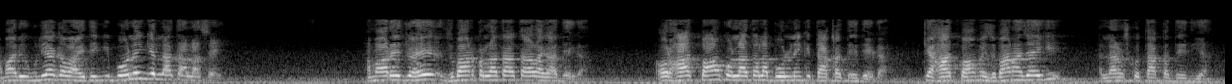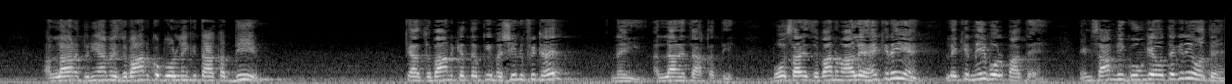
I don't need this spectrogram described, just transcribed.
ہماری انگلیاں گواہی دیں گی بولیں گے اللہ تعالیٰ سے۔ ہمارے جو ہے زبان پر اللہ تعالیٰ لگا دے گا اور ہاتھ پاؤں کو اللہ تعالیٰ بولنے کی طاقت دے دے گا کیا ہاتھ پاؤں میں زبان آ جائے گی؟ اللہ نے اس کو طاقت دے دیا۔ اللہ نے دنیا میں زبان کو بولنے کی طاقت دی۔ کیا زبان کے اندر کوئی مشین فٹ ہے؟ نہیں، اللہ نے طاقت دی۔ بہت سارے زبان والے ہیں کہ نہیں ہیں، لیکن نہیں بول پاتے ہیں۔ انسان بھی گونگے ہوتے کہ نہیں ہوتے ہیں؟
